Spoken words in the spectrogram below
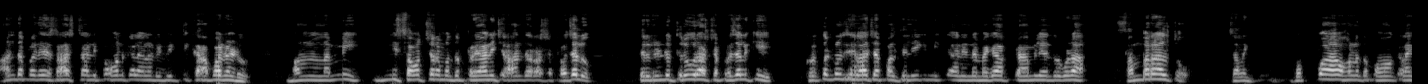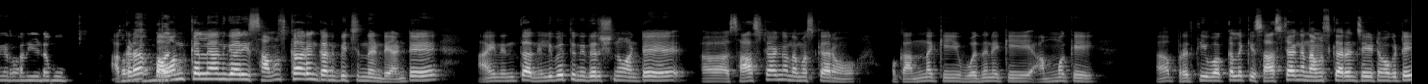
ఆంధ్రప్రదేశ్ రాష్ట్రాన్ని పవన్ కళ్యాణ్ లాంటి వ్యక్తి కాపాడాడు. మనల్ని నమ్మి ఇన్ని సంవత్సరాల మధ్య ప్రయాణించిన ఆంధ్ర రాష్ట్ర ప్రజలు రెండు తెలుగు రాష్ట్ర ప్రజలకి కృతజ్ఞతలు ఎలా చెప్పాలి తెలియక నిన్న మెగా ఫ్యామిలీ అందరూ కూడా సంబరాలతో చాలా గొప్ప ఆహ్వానంతో పవన్ కళ్యాణ్ గారు రానియడము. అక్కడ పవన్ కళ్యాణ్ గారి సంస్కారం కనిపించిందండి. అంటే ఆయన ఇంత నిలువెత్తు నిదర్శనం అంటే సాష్టాంగ నమస్కారం. ఒక అన్నకి వదినకి అమ్మకి ప్రతి ఒక్కరికి సాష్టాంగ నమస్కారం చేయటం ఒకటి.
